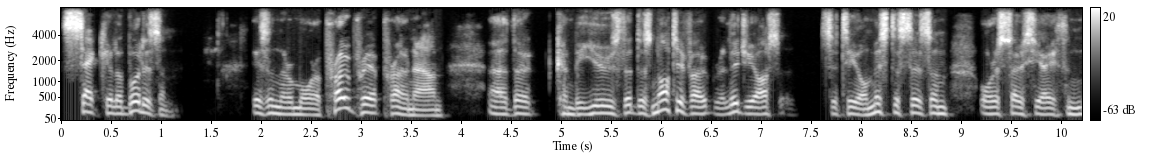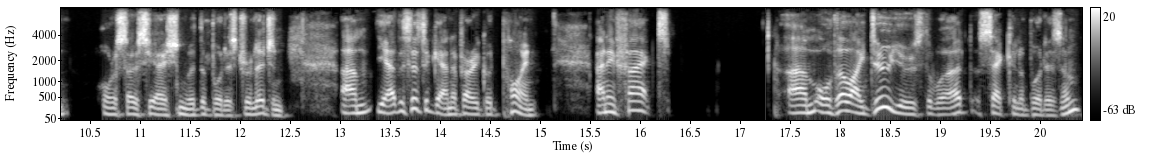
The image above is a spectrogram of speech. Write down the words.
secular Buddhism? Isn't there a more appropriate pronoun uh, that can be used that does not evoke religiosity or mysticism or association or association with the Buddhist religion. Um, yeah, this is again a very good point. And in fact, um, although I do use the word secular Buddhism,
